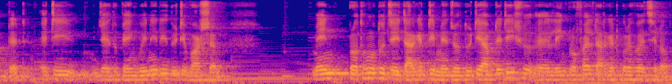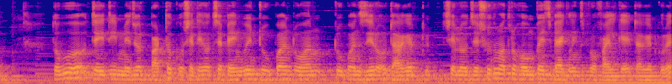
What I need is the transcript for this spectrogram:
আপডেট এটি যেহেতু পেঙ্গুইনেরই দুইটি ভার্সন মেইন প্রথমত যেই টার্গেটটি মেজর দুইটি আপডেটই লিঙ্ক প্রোফাইল টার্গেট করে হয়েছিল। তবুও যেটি মেজর পার্থক্য, সেটি হচ্ছে Penguin two point one two point zero target ছিল যে শুধুমাত্র হোম পেজ ব্যাকলিংস প্রোফাইলকে টার্গেট করে।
